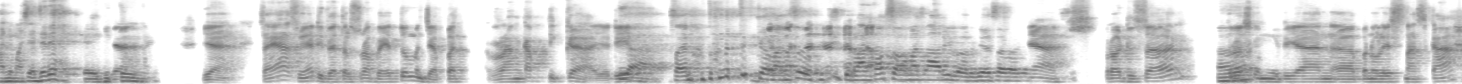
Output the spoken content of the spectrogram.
animasi aja deh kayak gitu. Yeah. Ya, saya sebenarnya di Battle Surabaya itu menjabat rangkap tiga. Jadi Iya, saya nonton tiga langsung dirangkap sama Mas Ari luar biasa. Ya, produser, uh. terus kemudian uh, penulis naskah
